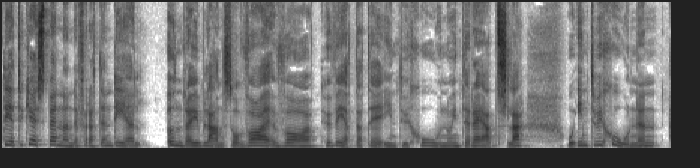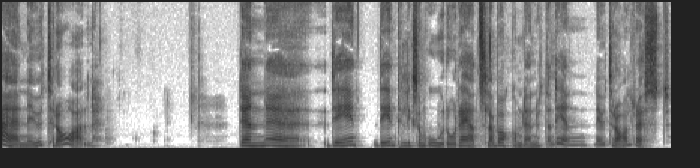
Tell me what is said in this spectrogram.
det tycker jag är spännande för att en del undrar ju ibland så, vad, vad, hur vet du att det är intuition och inte rädsla? Och intuitionen är neutral. Den, eh, det, är, det är inte liksom oro och rädsla bakom den utan det är en neutral röst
